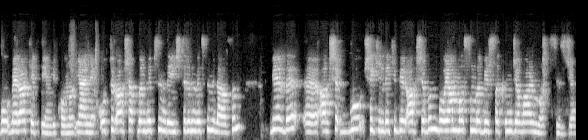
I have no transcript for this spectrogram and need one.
bu merak ettiğim bir konu. Yani o tür ahşapların hepsinin değiştirilmesi mi lazım? Bir de e, ahşap, bu şekildeki bir ahşabın boyanmasında bir sakınca var mı sizce?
